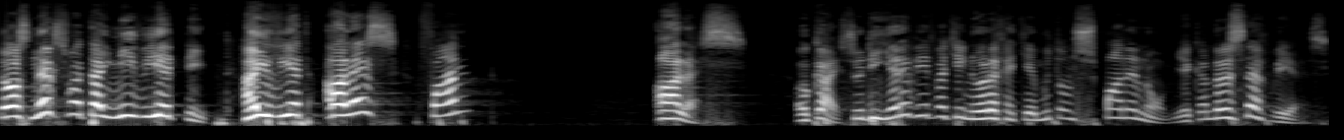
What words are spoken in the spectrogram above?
Daar's niks wat hy nie weet nie. Hy weet alles van alles. OK, so die Here weet wat jy nodig het. Jy moet ontspan in hom. Jy kan rustig wees.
